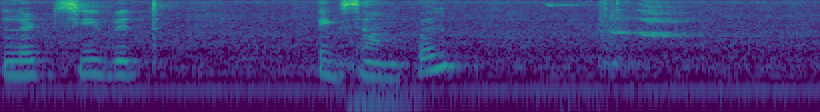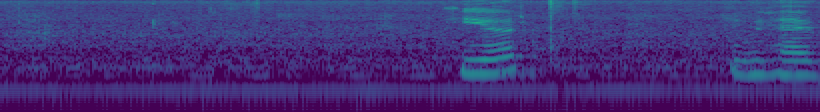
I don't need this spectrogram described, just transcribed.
Let's see with example. Here we have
